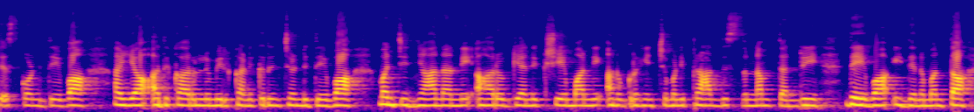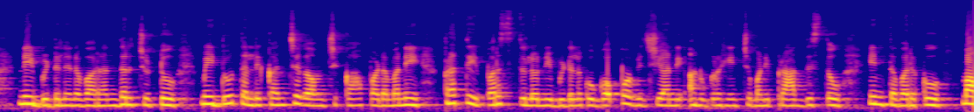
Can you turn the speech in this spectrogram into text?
చేసుకోండి దేవా. అయ్యా అధికారుల్ని మీరు కనికరించండి దేవా. మంచి జ్ఞానాన్ని ఆరోగ్యాన్ని క్షేమాన్ని అనుగ్రహించమని ప్రార్థిస్తున్నాం తండ్రి. దేవా ఈ దినమంతా నీ బిడ్డలైన వారందరి చుట్టూ మీ దూతల్ని కంచెగా ఉంచి కాపాడమని ప్రతి పరిస్థితిలో నీ బిడ్డలకు గొప్ప విజయాన్ని అనుగ్రహించమని ప్రార్థిస్తూ ఇంతవరకు మా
